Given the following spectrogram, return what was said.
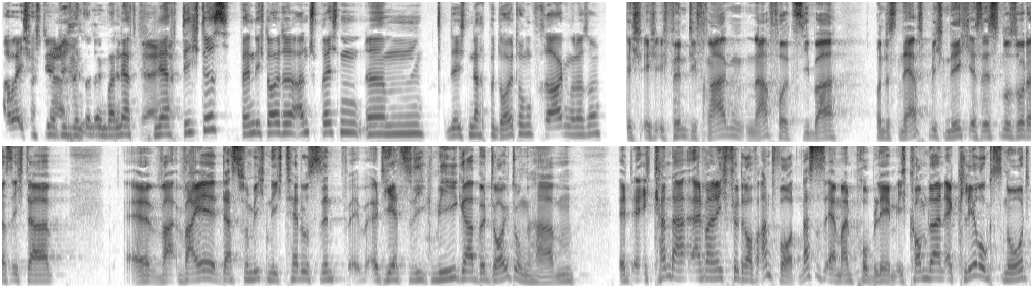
Aber ich verstehe natürlich, wenn es dann irgendwann nervt. Ja, ja. Nervt dich das, wenn dich Leute ansprechen, ähm, dich nach Bedeutung fragen oder so? Ich, ich, ich finde die Fragen nachvollziehbar und es nervt mich nicht. Es ist nur so, dass ich da, äh, weil das für mich nicht Tattoos sind, äh, die jetzt die mega Bedeutung haben. äh, Ich kann da einfach nicht viel drauf antworten. Das ist eher mein Problem. Ich komme da in Erklärungsnot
